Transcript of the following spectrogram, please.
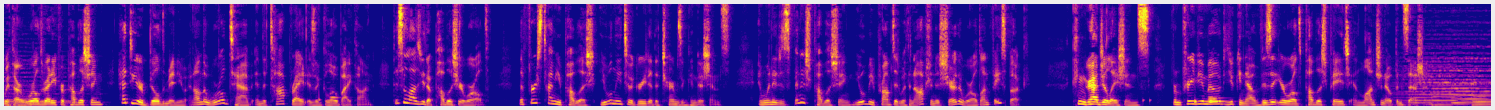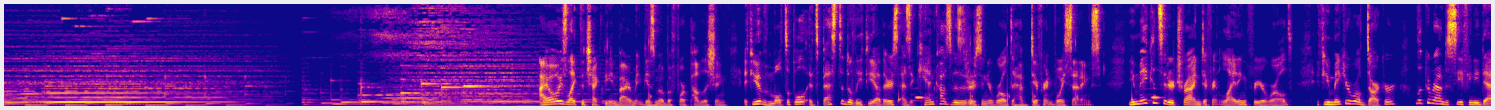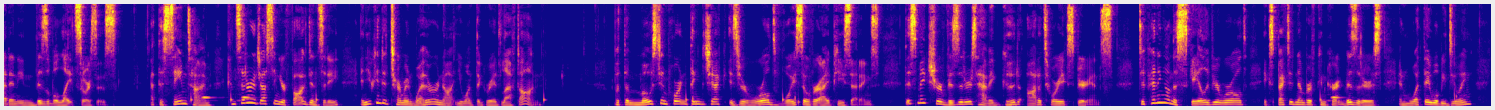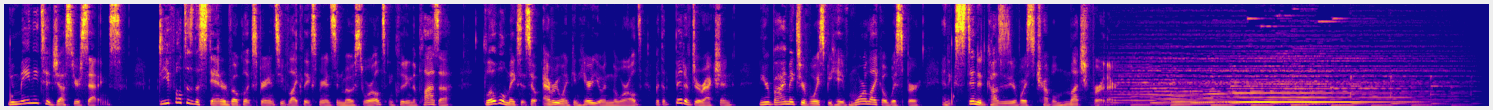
With our world ready for publishing, head to your Build menu and on the World tab in the top right is a globe icon. This allows you to publish your world. The first time you publish, you will need to agree to the terms and conditions. And when it is finished publishing, you will be prompted with an option to share the world on Facebook. Congratulations! From preview mode, you can now visit your world's publish page and launch an open session. I always like to check the environment gizmo before publishing. If you have multiple, it's best to delete the others as it can cause visitors in your world to have different voice settings. You may consider trying different lighting for your world. If you make your world darker, look around to see if you need to add any invisible light sources. At the same time, consider adjusting your fog density and you can determine whether or not you want the grid left on. But the most important thing to check is your world's voice over IP settings. This makes sure visitors have a good auditory experience. Depending on the scale of your world, expected number of concurrent visitors, and what they will be doing, you may need to adjust your settings. Default is the standard vocal experience you've likely experienced in most worlds, including the Plaza. Global makes it so everyone can hear you in the world with a bit of direction. Nearby makes your voice behave more like a whisper, and Extended causes your voice to travel much further.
